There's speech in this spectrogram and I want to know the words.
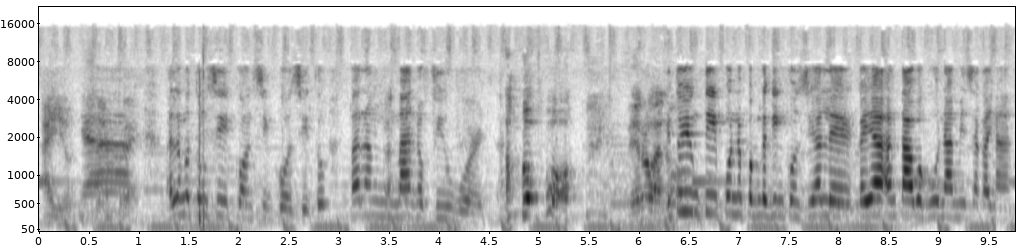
Ayun, siyempre. Yeah. Alam mo tong si Konsing Konsi, ito parang man of few words. Ano? Opo. Pero ano? Ito yung tipo na pag naging konsihal eh, kaya ang tawag ho namin sa kanya,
